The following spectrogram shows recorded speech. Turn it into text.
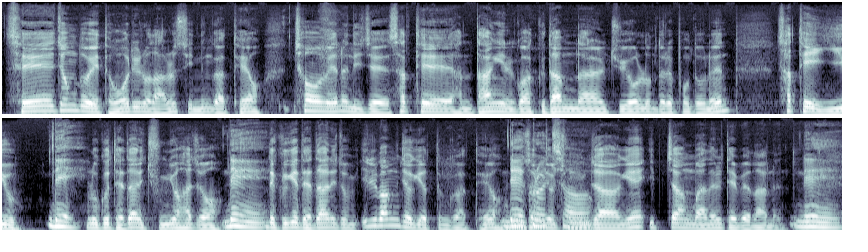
세 정도의 덩어리로 나눌 수 있는 것 같아요. 처음에는 이제 사퇴한 당일과 그 다음 날 주요 언론들의 보도는 사퇴의 이유, 네. 물론 그 대단히 중요하죠. 네. 근데 그게 대단히 좀 일방적이었던 것 같아요. 네, 윤석열 그렇죠. 총장의 입장만을 대변하는. 네.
